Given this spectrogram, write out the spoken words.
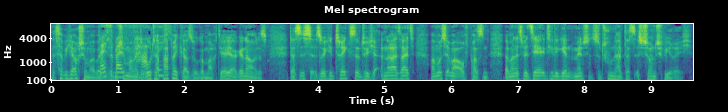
Das habe ich auch schon mal, Weißt das habe ich schon mal mit roter Paprika so gemacht. Ja, ja, genau. Das, das ist solche Tricks natürlich. Andererseits, man muss immer aufpassen, wenn man es mit sehr intelligenten Menschen zu tun hat, das ist schon schwierig.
